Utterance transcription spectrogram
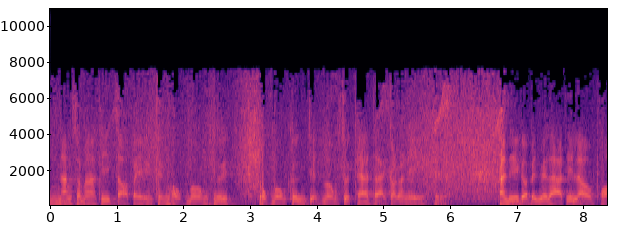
นต์นั่งสมาธิต่อไปอถึงหกโมงหรือหกโมงครึ่งเจ็ดโมงสุดแท้แต่กรณี อันนี้ก็เป็นเวลาที่เราพอ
